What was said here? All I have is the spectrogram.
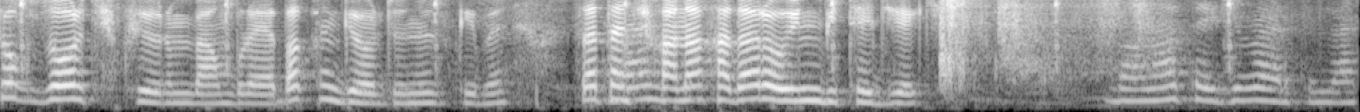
çok zor çıkıyorum ben buraya. Bakın gördüğünüz gibi. Zaten çıkana kadar oyun bitecek. Bana teki verdiler.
